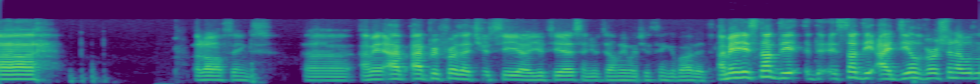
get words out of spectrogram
Uh a lot of things. Uh i mean i, I prefer that you see uh, uts and you tell me what you think about it. I mean it's not the it's not the ideal version i would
